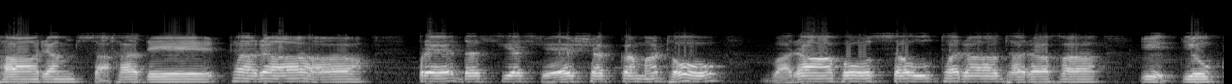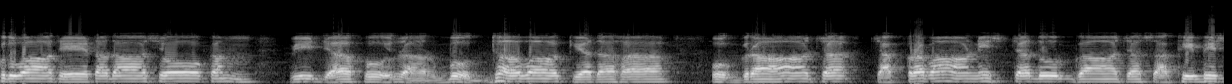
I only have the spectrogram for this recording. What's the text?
भारं सहदेधरा प्रेदस्य शेषकमठो वराहोऽसौधराधरः इत्युक्त्वा ते तदा शोकं विजहुरर्बुद्धवाक्यदः उग्रा च चक्रपाणिश्च दुर्गा च सखिभिः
